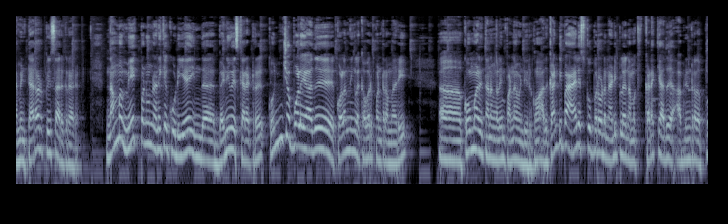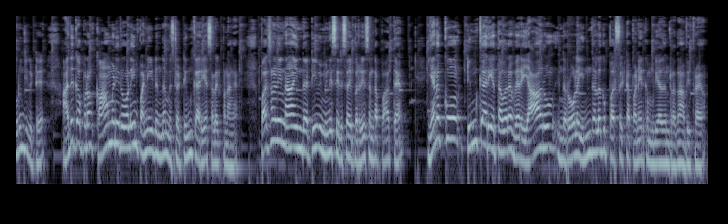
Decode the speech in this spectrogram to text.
ஐ மீன் டெரர் பீஸாக இருக்கிறாரு. நம்ம மேக் பண்ணணும்னு நினைக்கக்கூடிய இந்த பெனிவேஸ் கேரக்டர் கொஞ்சம் போலையாவது குழந்தைங்களை கவர் பண்ணுற மாதிரி கோமாளித்தனங்களையும் பண்ண வேண்டியிருக்கும். அது கண்டிப்பாக ஆலிஸ் கூப்பரோட நடிப்பில் நமக்கு கிடைக்காது அப்படின்றத புரிஞ்சுக்கிட்டு அதுக்கப்புறம் காமெடி ரோலையும் பண்ணிகிட்டு இருந்த மிஸ்டர் டிம் காரியை செலக்ட் பண்ணாங்க. பர்சனலி நான் இந்த டிவி மினி சீரிஸை இப்போ ரீசெண்டாக பார்த்தேன். எனக்கும் டிம் கேரியை தவிர வேறு யாரும் இந்த ரோலை இந்த அளவுக்கு பர்ஃபெக்டாக பண்ணியிருக்க முடியாதுன்றதான் அபிப்பிராயம்.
